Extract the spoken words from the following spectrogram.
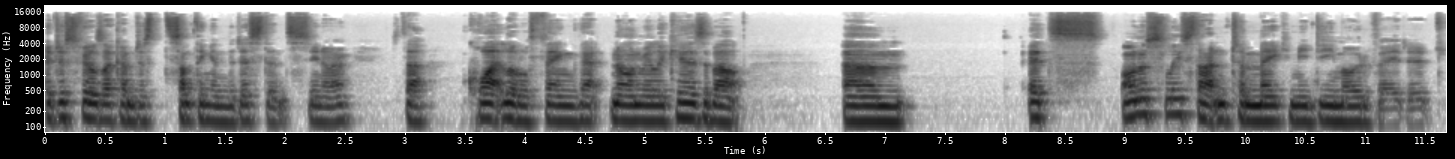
it just feels like I'm just something in the distance, you know? It's the quiet little thing that no one really cares about. Um, it's honestly starting to make me demotivated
